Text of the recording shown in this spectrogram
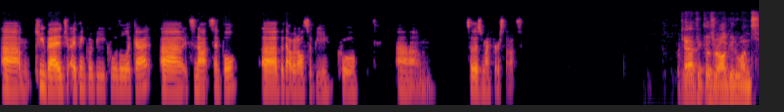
um, KubeEdge, I think would be cool to look at. Uh, it's not simple, uh, but that would also be cool. Um, so those are my first thoughts. Yeah, I think those are all good ones.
